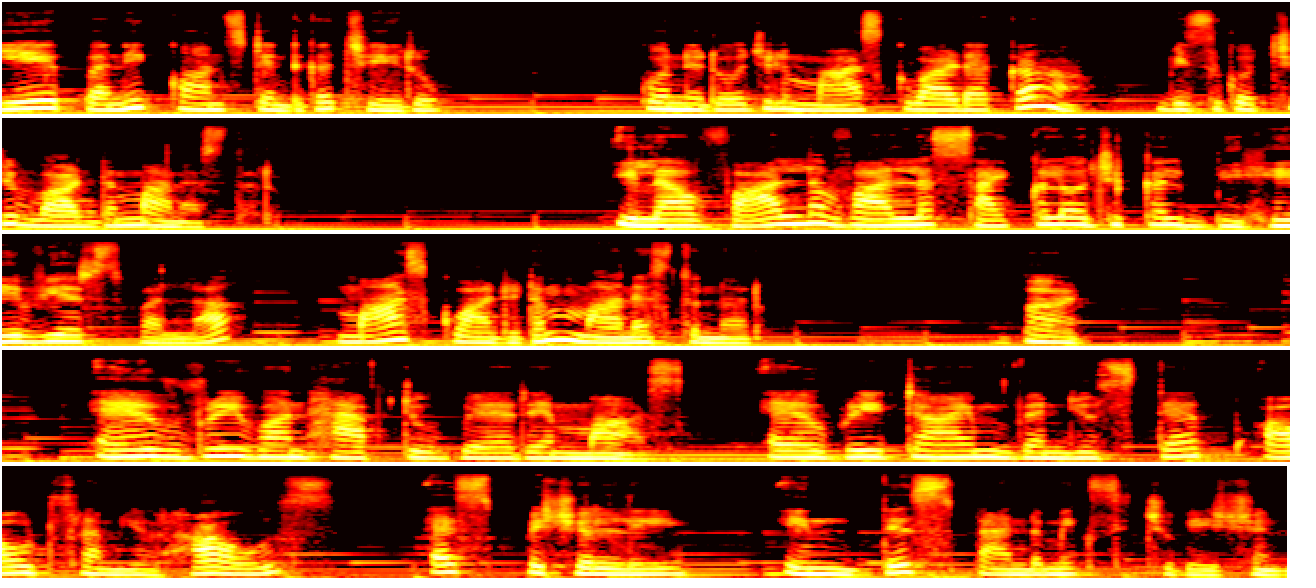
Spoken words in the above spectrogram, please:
ఏ పని కాన్స్టెంట్గా చేయరు. కొన్ని రోజులు మాస్క్ వాడాక విసుగొచ్చి వాడడం మానేస్తారు. ఇలా వాళ్ళ వాళ్ళ సైకలాజికల్ బిహేవియర్స్ వల్ల మాస్క్ వాడటం మానేస్తున్నారు. But everyone have to wear a mask every time when you step out from your house especially in this pandemic situation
